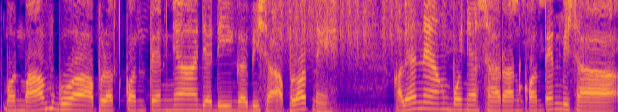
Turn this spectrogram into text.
Mohon maaf gua upload kontennya jadi nggak bisa upload nih kalian yang punya saran konten bisa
